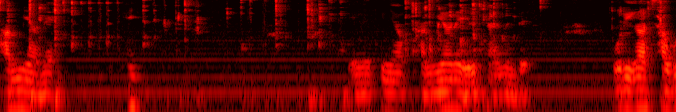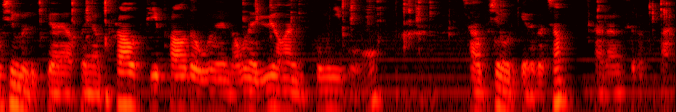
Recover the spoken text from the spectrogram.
반면에 오케이? 예, 그냥 반면에 이렇게 하는데 우리가 자부심을 느껴야 그냥 proud, be proud of는 너무나 유명한 구문이고 자부심을 느끼는 거죠? 자랑스럽다.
